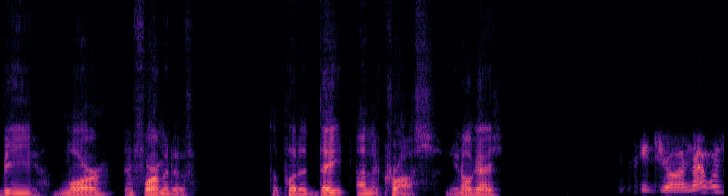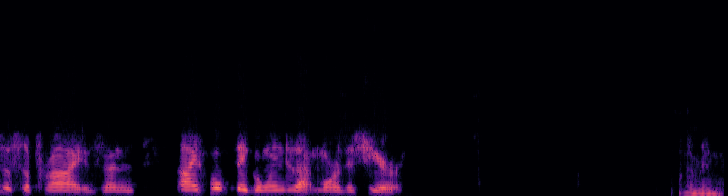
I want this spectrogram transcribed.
be more informative to put a date on the cross. You know, guys? Hey, John, that was a surprise, and I hope they go into that more this year. I mean,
